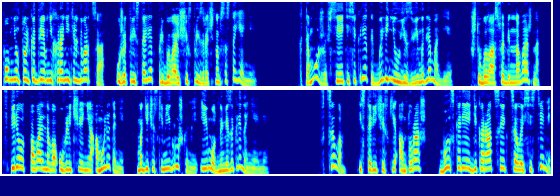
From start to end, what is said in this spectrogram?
помнил только древний хранитель дворца, уже 300 лет пребывающий в призрачном состоянии. К тому же все эти секреты были неуязвимы для магии, что было особенно важно в период повального увлечения амулетами, магическими игрушками и модными заклинаниями. В целом, исторический антураж был скорее декорацией к целой системе,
